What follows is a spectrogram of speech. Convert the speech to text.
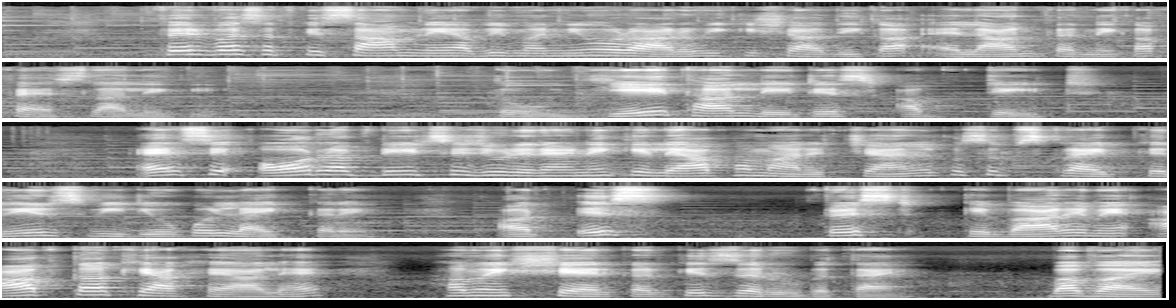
फिर वह सबके सामने अभिमन्यु और आरोही की शादी का ऐलान करने का फैसला लेगी। तो ये था लेटेस्ट अपडेट। ऐसे और अपडेट से जुड़े रहने के लिए आप हमारे चैनल को सब्सक्राइब करिए इस वीडियो को लाइक करें। और इस ट्विस्ट के बारे में आपका क्या ख्याल है? हमें शेयर करके ज़रूर बताएँ। Bye bye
